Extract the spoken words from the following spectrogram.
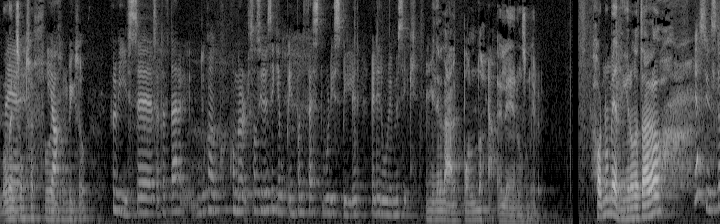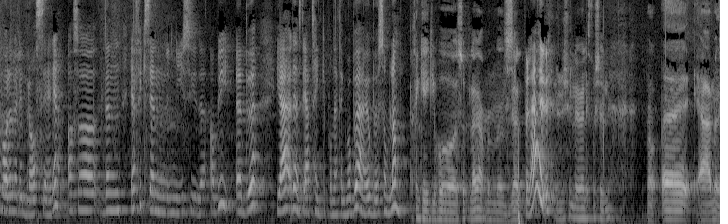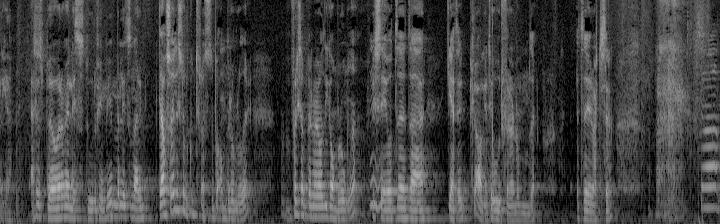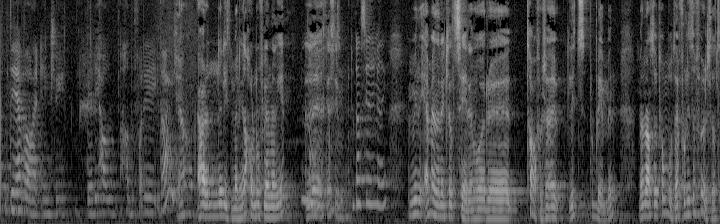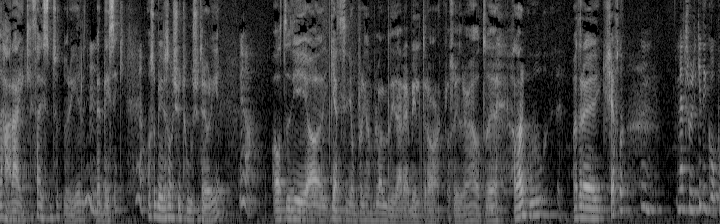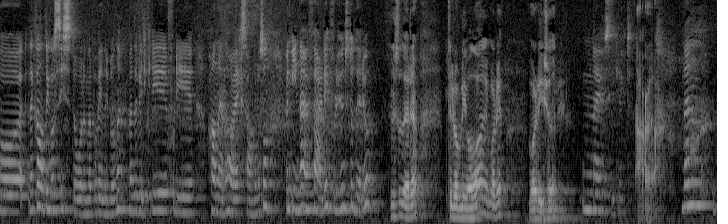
Og veldig sånn tøff og Ja. liksom bygge seg opp. For å vise seg tøff der. Du kan, kommer sannsynligvis ikke inn på en fest hvor de spiller veldig rolig musikk. Med mindre det er et ball, da. Ja. Eller noe sånt. Har du noen meninger om dette her, da? Jeg syns det var en veldig bra serie. Altså, den, jeg fikk se en ny side av by, eh, Bø. Jeg, det eneste jeg tenker på når jeg tenker på Bø, er jo Bø Sommerland. Jeg tenker egentlig på søppelhaug, ja, men eh, vi er, Søppelhaug! Unnskyld, det er litt forskjellig. Ja, eh, jeg mener ikke det. Jeg syns Bø var en veldig stor og fin by, men litt sånn der, det er også veldig store kontraster på andre områder. Eksempel mellom de gamle ungene. Vi Mhm. ser jo at eh, det er GT klager til ordføreren om det etter hvert selv. Så det var egentlig det vi hadde for i dag. Ja, jeg har en liten mening. da. Har du noen flere meninger? Eller skal jeg si Du kan si din mening. Men jeg mener egentlig at serien vår eh, tar for seg litt problemer. Men altså på en måte jeg får litt en følelse at det her er egentlig 16-17-åringer, litt Mm. mer basic. Ja. Og så blir det sånn 22-23-åringer. Ja. At de ja, GT sin jobb, for eksempel, alle de der blir litt rart og så videre. At uh, han er en god hva heter det, sjef, da. Men jeg tror ikke de går på Det kan at de går siste årene på videregående, men det virker de fordi han ene har jo eksamen og sånn. Men Ine er jo ferdig, fordi hun studerer jo. Hun studerer, ja. Til å bli hva da? Hva er det? Hva er det de skjønner? Nei, jeg husker ikke helt. Ja, ja. Men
